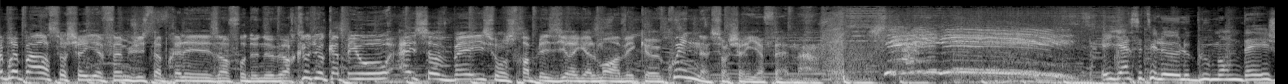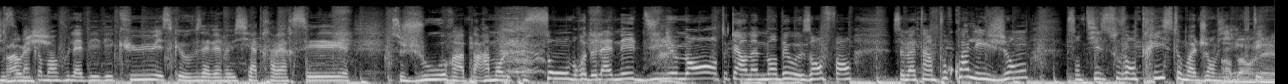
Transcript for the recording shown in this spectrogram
Se prépare sur Chéri FM juste après les infos de 9h. Claudio Capéo, Ace of Base. On se fera plaisir également avec euh, Queen sur Chéri FM. Et hier, c'était le, le Blue Monday. Je ne sais Ah pas oui. comment vous l'avez vécu. Est-ce que vous avez réussi à traverser ce jour apparemment le plus sombre de l'année dignement? En tout cas, on a demandé aux enfants ce matin pourquoi les gens sont-ils souvent tristes au mois de janvier? Ah bah, Écoutez.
